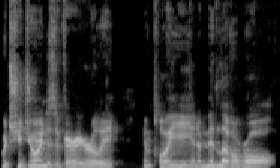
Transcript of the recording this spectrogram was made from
which she joined as a very early employee in a mid level role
